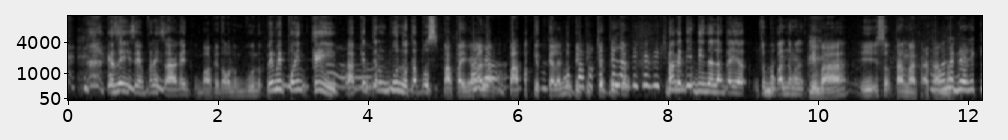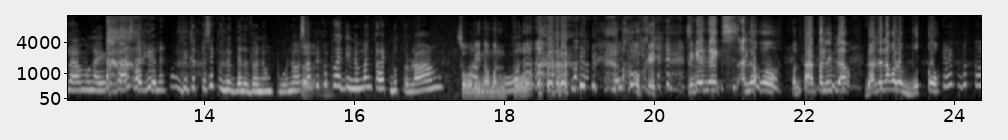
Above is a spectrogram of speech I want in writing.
kasi, siyempre, sa akin, umakit ako ng puno. Pero may point ka eh. Akit ka ng puno, tapos papahinga ka Ay, lang, na- papakit ka lang doon, papakit ka lang, picture, picture. Bakit hindi na lang kaya subukan naman, di ba? I- So, tama ka, Oo, tama. ka. nagre-reklamo nga yung iba. Sabi ko na, ang bigat kasi pag nagdala daw ng puno. Sabi ko, pwede naman kahit buto lang. Sorry Sabi naman ko. po. okay. Sige, next. Ano ko? Pagtatanim lang. Dadala ko ng buto. Kahit buto.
